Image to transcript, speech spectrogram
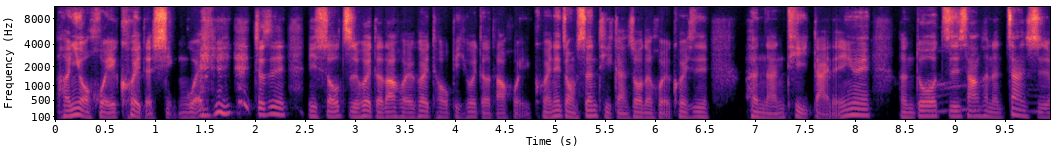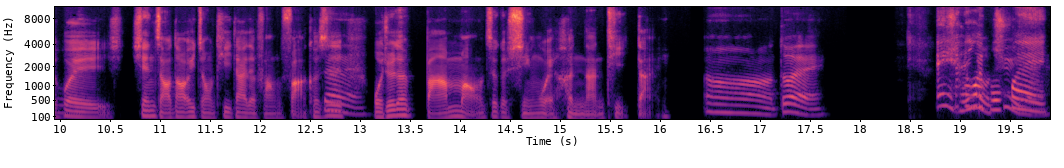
很有回馈的行为，就是你手指会得到回馈，头皮会得到回馈，那种身体感受的回馈是很难替代的。因为很多智商可能暂时会先找到一种替代的方法，可是我觉得拔毛这个行为很难替代。嗯，对。哎、欸，很会不会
